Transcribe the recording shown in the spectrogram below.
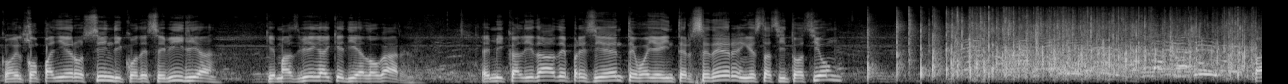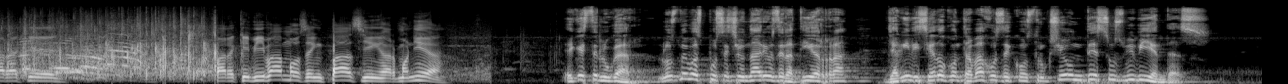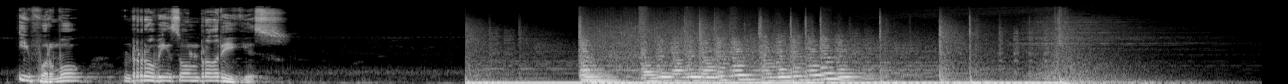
con el compañero síndico de Sevilla, que más bien hay que dialogar. En mi calidad de presidente voy a interceder en esta situación para que, para que vivamos en paz y en armonía. En este lugar, los nuevos posesionarios de la tierra ya han iniciado con trabajos de construcción de sus viviendas, informó Robinson Rodríguez.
